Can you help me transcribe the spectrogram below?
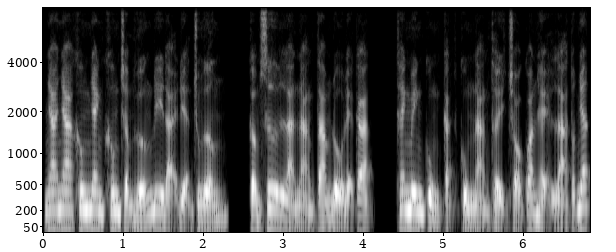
Nha nha không nhanh không chậm hướng đi đại điện trung ương, cầm sư là nàng tam đồ đệ cát, thanh minh cùng cặt cùng nàng thầy trò quan hệ là tốt nhất.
